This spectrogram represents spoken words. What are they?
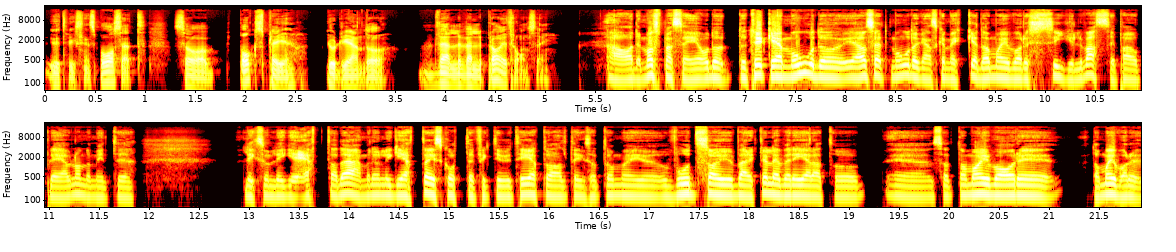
utvisningsbåset. Så boxplay gjorde ju ändå väldigt, väldigt bra ifrån sig. Ja, det måste man säga. Och då, då tycker jag Modo, jag har sett Modo ganska mycket. De har ju varit sylvass i powerplay, även om de inte liksom ligger etta där. Men de ligger etta i skotteffektivitet och allting. Så att de har ju, och Woods har ju verkligen levererat. Och, eh, så att de har ju varit de har ju varit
